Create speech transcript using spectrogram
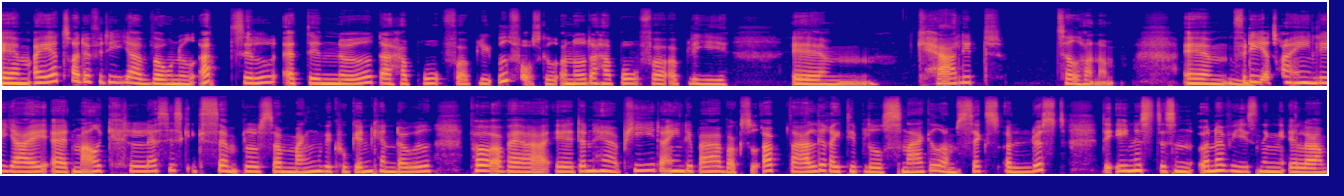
øhm, og jeg tror det er fordi jeg er vågnet op til, at det er noget der har brug for at blive udforsket, og noget der har brug for at blive øhm, kærligt taget hånd om. Øhm, mm. Fordi jeg tror egentlig, jeg er et meget klassisk eksempel, som mange vil kunne genkende derude, på at være øh, den her pige, der egentlig bare er vokset op, der er aldrig rigtig blevet snakket om sex og lyst. Det eneste sådan undervisning, eller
